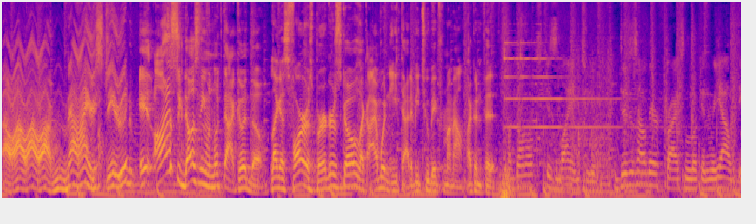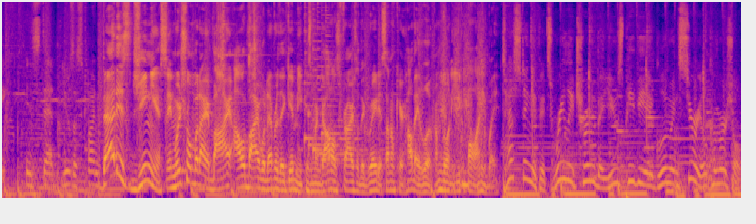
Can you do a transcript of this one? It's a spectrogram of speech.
Oh, wow, wow, wow. Nice, dude. It honestly doesn't even look that good though. Like as far as burgers go, like I wouldn't eat that. It'd be too big for my mouth. I couldn't fit it. McDonald's is lying to you. This is how their fries look in reality. Instead, use a sponge. That is genius. And which one would I buy? I would buy whatever they give me because McDonald's fries are the greatest. I don't care how they look. I'm going to eat them all anyway. Testing if it's really true they use PVA glue in cereal commercial.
